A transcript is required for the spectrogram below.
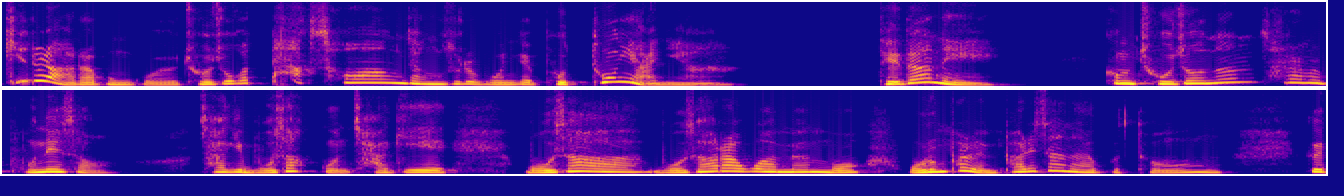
끼를 알아본 거예요. 조조가 딱 서왕 장수를 게 보통이 아니야. 대단해. 그럼 조조는 사람을 보내서 자기 모사꾼, 자기의 모사 모사라고 하면 뭐 오른팔 왼팔이잖아요, 보통. 그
